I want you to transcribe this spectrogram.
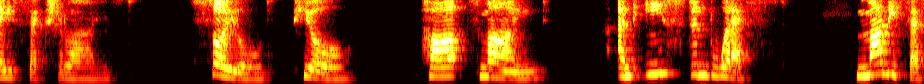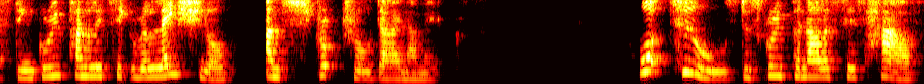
asexualized, soiled, pure, heart's mind, and east and west manifesting group analytic relational and structural dynamics? What tools does group analysis have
